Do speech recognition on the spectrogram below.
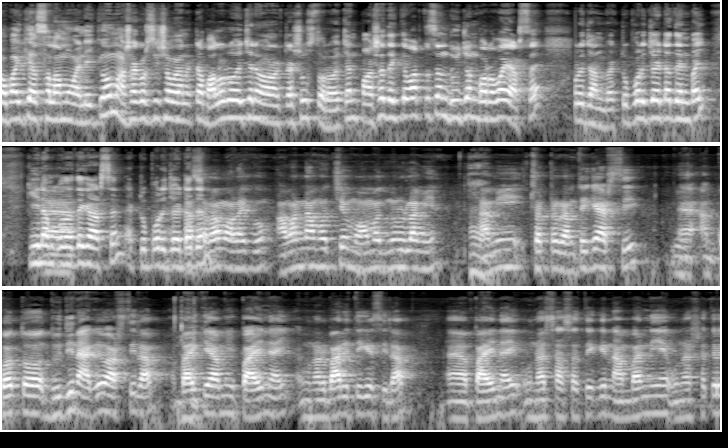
সবাইকে আসসালামু আলাইকুম। আশা করছি সবাই অনেকটা ভালো রয়েছেন এবং অনেকটা সুস্থ রয়েছেন। পাশে দেখতে পারতেছেন দুইজন বড় ভাই আসছে। করে জানব। একটু পরিচয়টা দেন ভাই। কি নাম কোথা থেকে আসছেন? একটু পরিচয়টা দেন। আসসালামু আলাইকুম। আমার নাম হচ্ছে মোহাম্মদ নুরুল আমিন। হ্যাঁ। আমি চট্টগ্রাম থেকে আসছি। গত দুই দিন আগেও আসছিলাম। বাইকে আমি পাই নাই। ওনার বাড়িতে গেছিলাম। পাই নাই। ওনার চাচা থেকে নাম্বার নিয়ে ওনার সাথে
